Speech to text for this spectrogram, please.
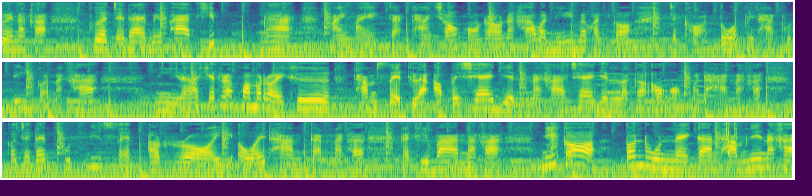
ด้วยนะคะ เพื่อจะได้ไม่พลาดคลิปนะคะใหม่ๆ จากทางช่องของเรานะคะ วันนี้แม่ขวัญก็จะขอตัวไปทานพุดดิ้งก่อนนะคะนี่นะคะเคล็ดลับความอร่อยคือทำเสร็จและเอาไปแช่เย็นนะคะ แช่เย็นแล้วก็เอาออกมาทานนะคะ ก็จะได้พุดดิ้งแสนอร่อยเอาไว้ทานกันนะคะกับที่บ้านนะคะ นี่ก็ต้นทุนในการทำนี่นะคะ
